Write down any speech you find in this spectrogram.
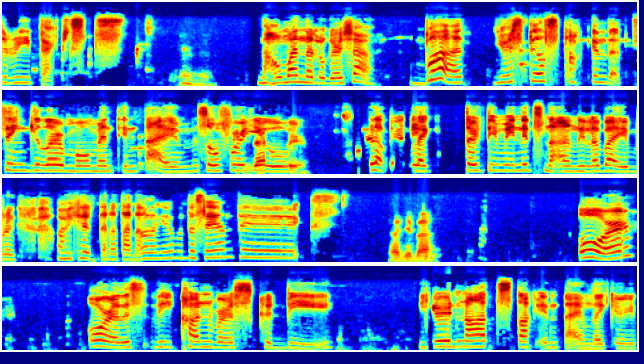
three texts, Mhm. nahuman na lugar siya. But, you're still stuck in that singular moment in time. So, for you, Exactly. pa, like 30 minutes na ang nilabay. Bro, oh my God, tanaw-tanaw lang yung punta sa Yantex. Oh, di ba? Or, or this the converse could be you're not stuck in time, like you're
